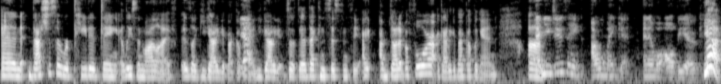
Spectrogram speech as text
And that's just a repeated thing, at least in my life, is like you got to get back up Yeah. again. You got to get so that, that consistency. I, I've done it before. I got to get back up again. Um, and you do think I will make it and it will all be okay. Yeah.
